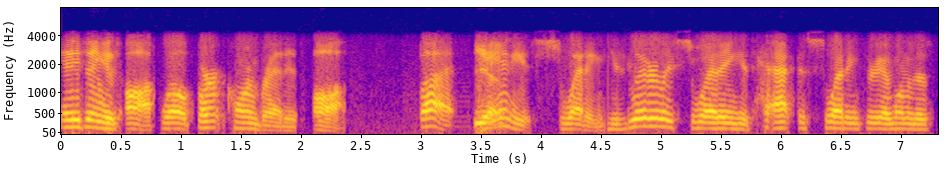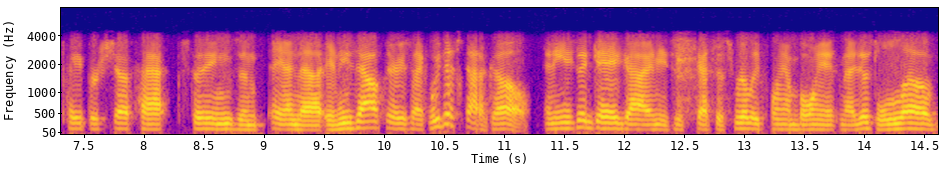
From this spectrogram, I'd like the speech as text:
anything is off, well, burnt cornbread is off. But. Danny is sweating. He's literally sweating. His hat is sweating through. He had one of those paper chef hat things, and and uh, and he's out there. He's like, we just got to go. And he's a gay guy, and he's just got this really flamboyant. And I just love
